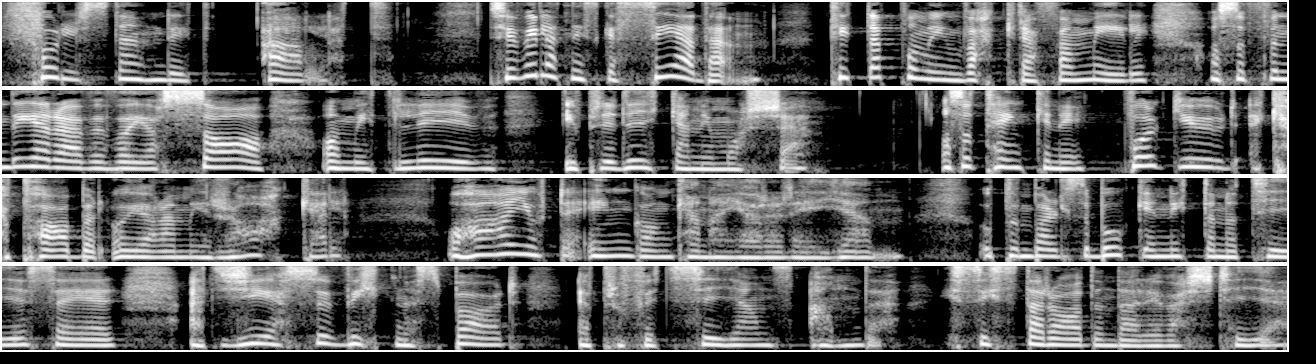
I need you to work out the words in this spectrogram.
Fullständigt allt. Så jag vill att ni ska se den. Titta på min vackra familj och så fundera över vad jag sa om mitt liv i predikan i morse. Och så tänker ni, vår Gud är kapabel att göra mirakel. Och har han gjort det en gång kan han göra det igen. Uppenbarelseboken 19 och 10 säger att Jesu vittnesbörd är profetians ande. I sista raden där i vers 10.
